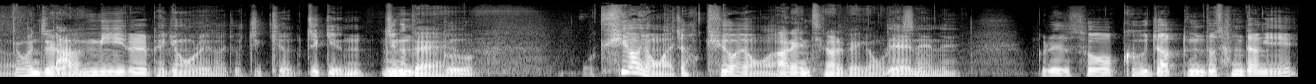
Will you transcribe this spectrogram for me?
어, 남미를 배경으로 해가지고 찍힌 찍힌 찍은 네. 그 퀴어 영화죠. 퀴어 영화. 아르헨티나를 배경으로 해서. 네네네. 그래서 그 작품도 상당히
